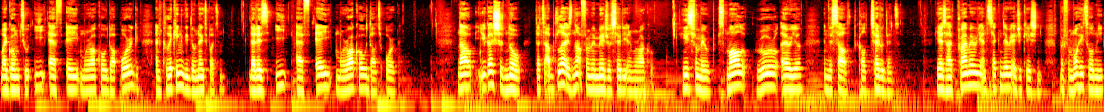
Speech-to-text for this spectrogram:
by going to efamorocco.org and clicking the donate button. That is efamorocco.org. Now, you guys should know that Abdullah is not from a major city in Morocco. He's from a small rural area in the south called Taroudant. He has had primary and secondary education, but from what he told me,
